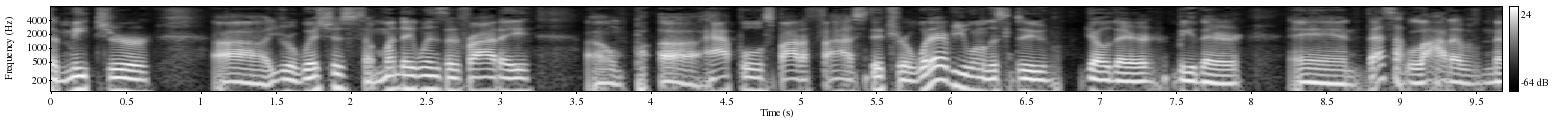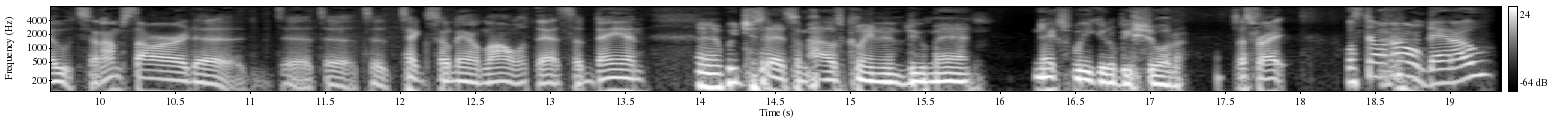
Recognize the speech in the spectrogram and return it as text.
to meet your uh, your wishes. So Monday, Wednesday, Friday, um, uh, Apple, Spotify, Stitcher, whatever you want to listen to, go there, be there. And that's a lot of notes. And I'm sorry to to, to, to take so damn long with that. So Dan, And we just had some house cleaning to do, man. Next week it'll be shorter. that's right. What's going on, Dano?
